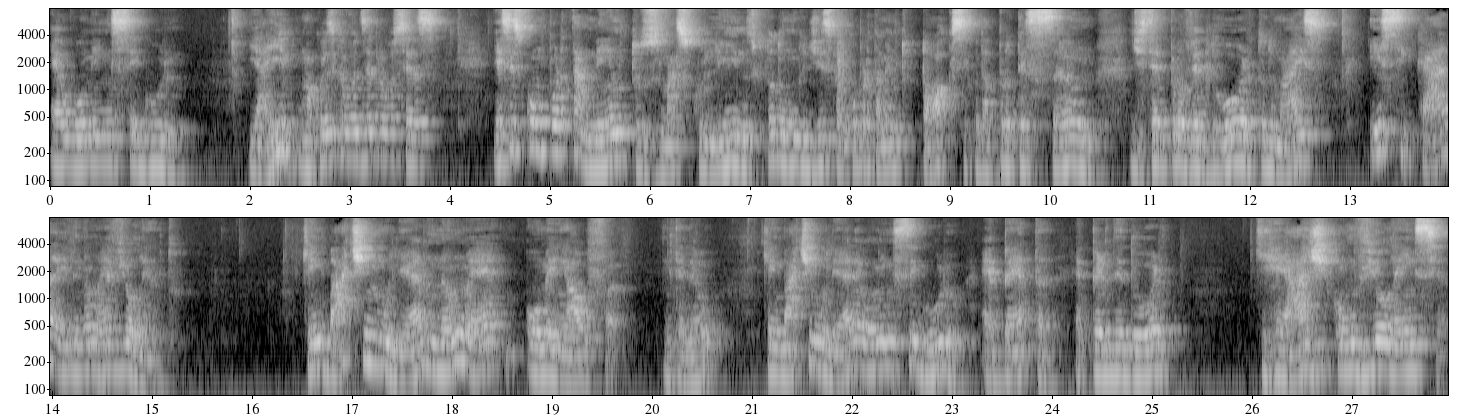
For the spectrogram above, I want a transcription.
é o homem inseguro. E aí, uma coisa que eu vou dizer para vocês: esses comportamentos masculinos, que todo mundo diz que é um comportamento tóxico, da proteção, de ser provedor tudo mais, esse cara ele não é violento. Quem bate em mulher não é homem alfa, entendeu? Quem bate em mulher é homem inseguro, é beta, é perdedor, que reage com violência.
